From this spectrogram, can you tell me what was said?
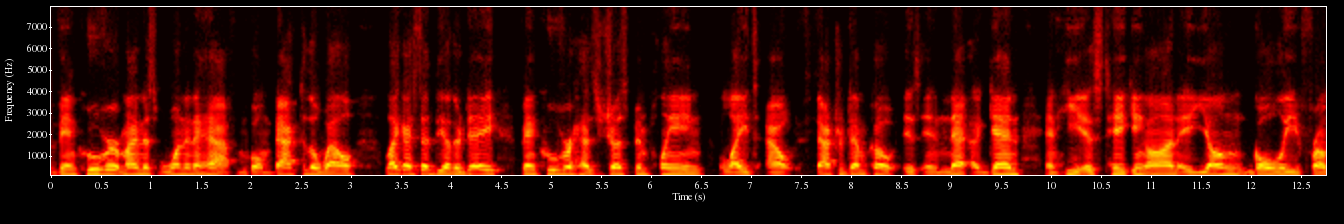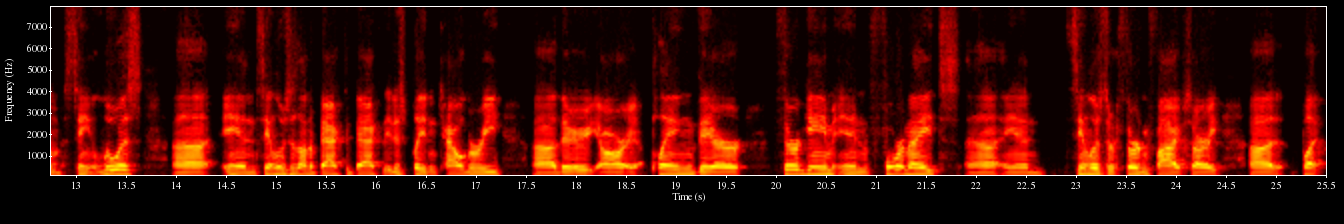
Vancouver minus one and a half. I'm going back to the well. Like I said the other day, Vancouver has just been playing lights out. Thatcher Demko is in net again, and he is taking on a young goalie from St. Louis. Uh, and St. Louis is on a back to back. They just played in Calgary. Uh, they are playing their third game in four nights, uh, and St. Louis are third and five, sorry. Uh, but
